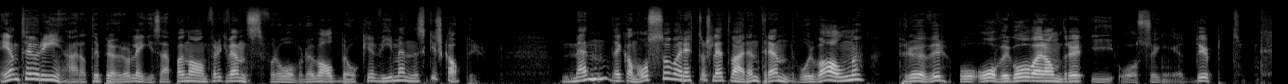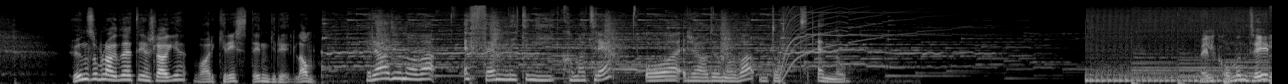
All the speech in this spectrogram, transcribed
En teori er at de prøver å legge seg på en annen frekvens for å overdøve alt bråket vi mennesker skaper. Men det kan også rett og slett være en trend hvor hvalene prøver å overgå hverandre i å synge dypt. Hun som lagde dette innslaget, var Kristin Grydland. Radio Nova FM 99,3 og radionova.no. Velkommen til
